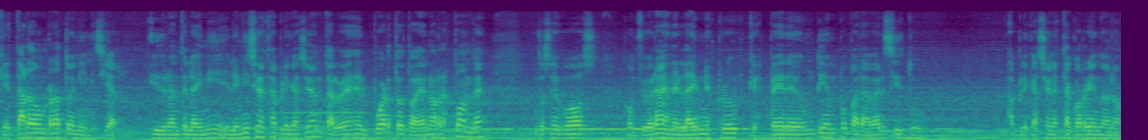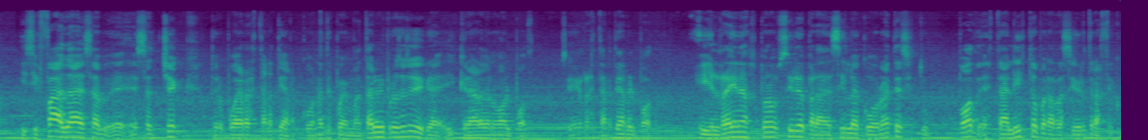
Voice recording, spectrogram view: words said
Que tarda un rato en iniciar. Y durante el inicio de esta aplicación, tal vez el puerto todavía no responde. Entonces vos configurás en el Liveness Proof que espere un tiempo para ver si tu aplicación está corriendo o no. Y si falla esa, esa check, te lo puede restartear. Kubernetes puede matar el proceso y, crear de nuevo el pod. ¿sí? Restartear el pod. Y el Readiness Proof sirve para decirle a Kubernetes si tu pod está listo para recibir tráfico.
